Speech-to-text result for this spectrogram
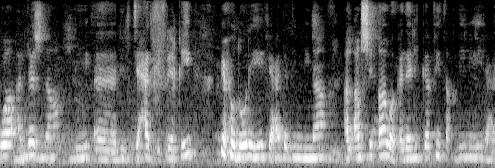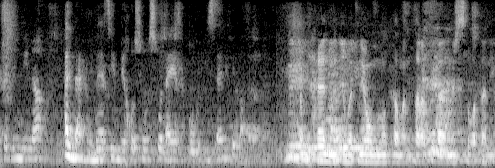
واللجنة آه، للاتحاد الإفريقي. بحضوره في عدد من الأنشطة وكذلك في تقديمه لعدد من المعلومات بخصوص وضعية حقوق الإنسان في المغرب بطبيعه الحال ندوة اليوم منظمة من طرف المجلس الوطني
